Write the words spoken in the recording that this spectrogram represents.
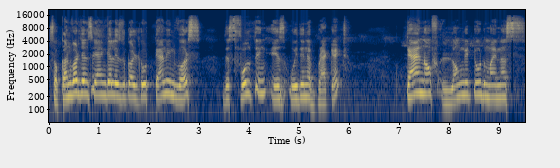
So, convergency angle is equal to tan inverse this full thing is within a bracket tan of longitude minus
